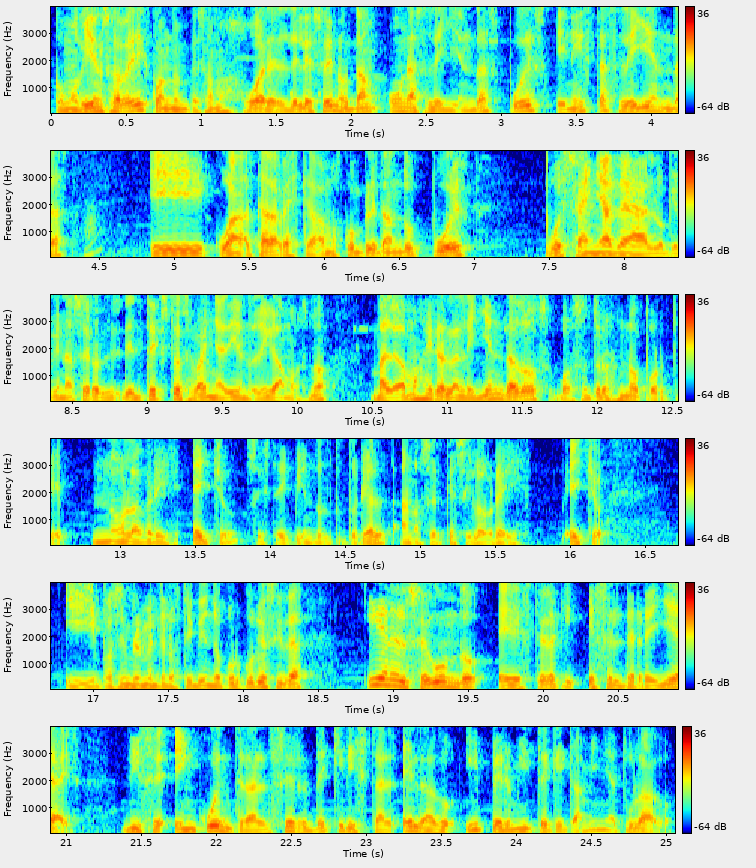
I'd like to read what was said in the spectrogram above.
Como bien sabéis, cuando empezamos a jugar el DLC nos dan unas leyendas, pues en estas leyendas, eh, cada vez que vamos completando, pues pues se añade a lo que viene a ser, el texto se va añadiendo, digamos, ¿no? Vale, vamos a ir a la leyenda 2, vosotros no porque no lo habréis hecho, si estáis viendo el tutorial, a no ser que sí lo habréis hecho, y pues simplemente lo estoy viendo por curiosidad, y en el segundo, este de aquí, es el de Reyeais, dice, encuentra al ser de cristal helado y permite que camine a tu lado.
